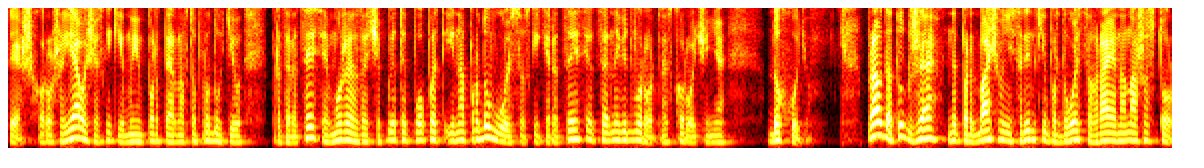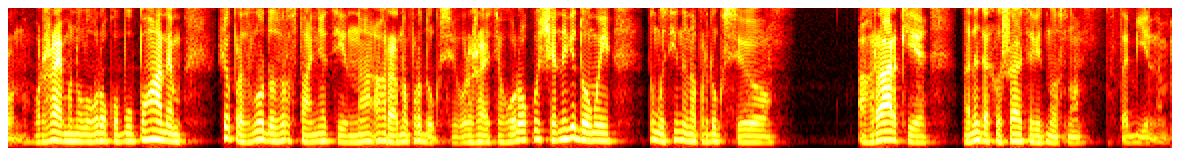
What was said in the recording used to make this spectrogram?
Теж хороше явище, оскільки ми імпортер нафтопродуктів. Проте рецесія може зачепити попит і на продовольство, оскільки рецесія це невідворотне скорочення доходів. Правда, тут вже непередбачуваність ринків продовольства грає на нашу сторону. Врожай минулого року був поганим, що призвело до зростання цін на аграрну продукцію. Урожай цього року ще невідомий, тому ціни на продукцію аграрки на ринках лишаються відносно стабільними.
